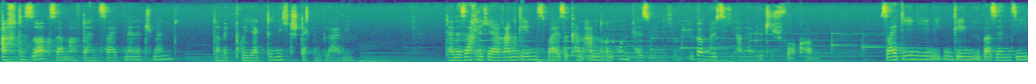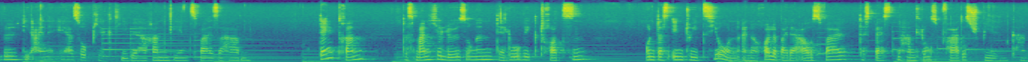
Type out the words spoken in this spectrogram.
Achte sorgsam auf dein Zeitmanagement, damit Projekte nicht stecken bleiben. Deine sachliche Herangehensweise kann anderen unpersönlich und übermäßig analytisch vorkommen. Sei denjenigen gegenüber sensibel, die eine eher subjektive Herangehensweise haben. Denk dran, dass manche Lösungen der Logik trotzen und dass Intuition eine Rolle bei der Auswahl des besten Handlungspfades spielen kann.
